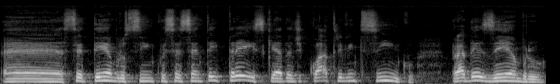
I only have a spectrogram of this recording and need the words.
é, setembro 5,63, queda de 4,25, para dezembro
